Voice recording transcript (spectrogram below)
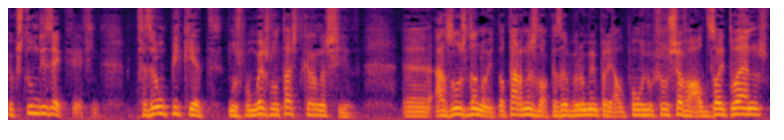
Eu costumo dizer que, enfim, fazer um piquete nos bombeiros voluntários de Carnascido uh, às 11 da noite, ou estar nas docas a beber uma imperial para um, para um chaval de 18 anos,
